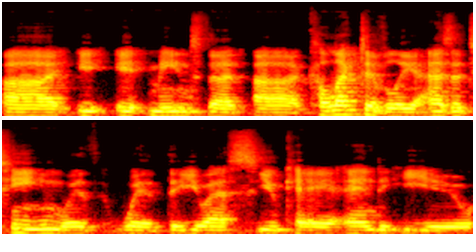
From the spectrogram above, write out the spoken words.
uh, it, it, means that collectively, as a team with, with the US, UK, and EU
